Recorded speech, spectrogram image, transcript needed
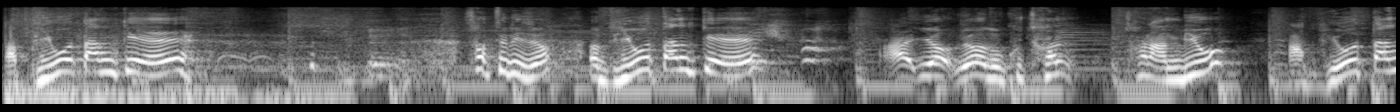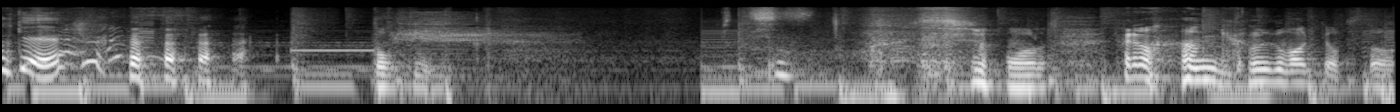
아 비워 땅게 사투리죠? 아 비워 땅게 아야야 너 그 잔 잔 안 비워? 아 비워 땅게 복귀. 미친. 뭐 생각나는 게 그런 거밖에 없어.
